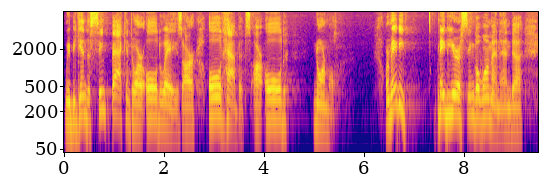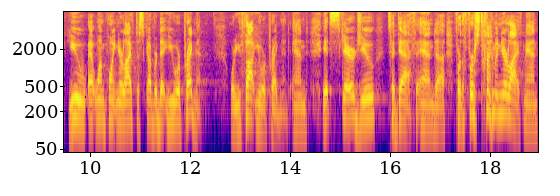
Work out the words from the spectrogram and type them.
we begin to sink back into our old ways, our old habits, our old normal. Or maybe Maybe you're a single woman and uh, you, at one point in your life, discovered that you were pregnant. Or you thought you were pregnant, and it scared you to death. And uh, for the first time in your life, man,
